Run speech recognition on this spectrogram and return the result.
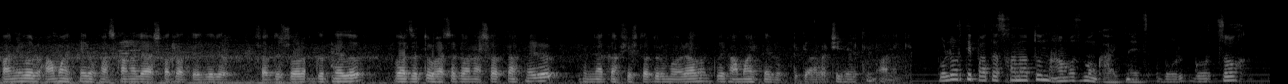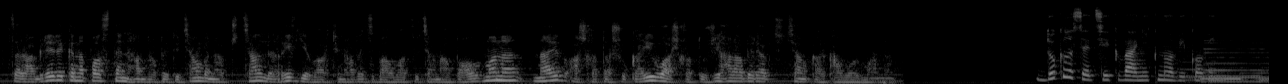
Քանի որ համայնքներում հասկանալի աշխատատեղերը շատ դժվար գտնելը, վարձատրող հասարակական աշխատանքները հիմնական շեշտադրումը հրավիրում կեր համայնքներում, պետք է առաջին հերթին անենք։ Ոլորտի պատասխանատուն համոզմունք հայտնեց, որ գործող ծրագրերը կնպաստեն հանրապետության բնակչության լրիվ եւ արդյունավետ զբաղվածության ապահովմանը, նաեւ աշխատաշուկայի ու աշխատուժի հարաբերակցության կարգավորմանը։ Դուք լսեցիք Վանիկ Նովիկովին։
